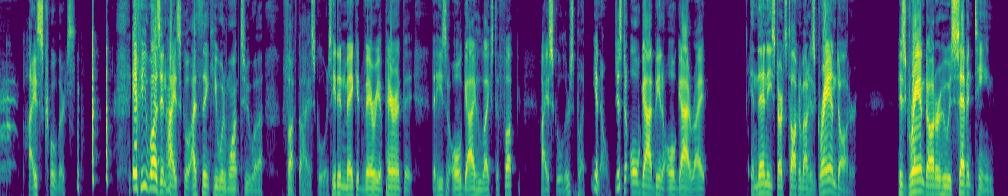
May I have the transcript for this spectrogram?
high schoolers. if he was in high school, I think he would want to uh, fuck the high schoolers. He didn't make it very apparent that that he's an old guy who likes to fuck high schoolers, but you know, just an old guy being an old guy, right? And then he starts talking about his granddaughter, his granddaughter who is 17,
